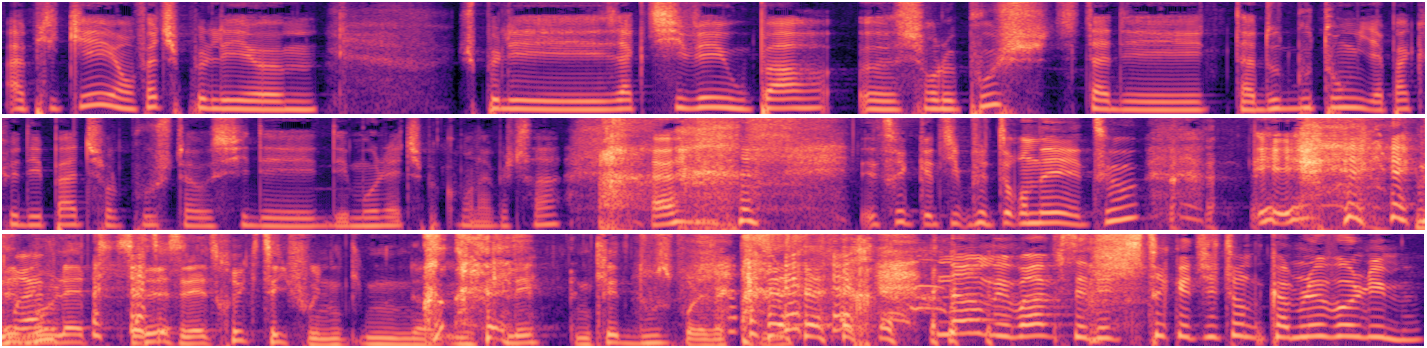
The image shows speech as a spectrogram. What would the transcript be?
appliqués. Et en fait, je peux les je peux les activer ou pas euh, sur le push. Tu as, as d'autres boutons, il n'y a pas que des pads sur le push, tu as aussi des, des molettes, je sais pas comment on appelle ça. Euh, des trucs que tu peux tourner et tout. Et des molettes, c'est des trucs, tu sais, il faut une, une, clé, une clé de 12 pour les activer. non, mais bref, c'est des petits trucs que tu tournes, comme le volume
